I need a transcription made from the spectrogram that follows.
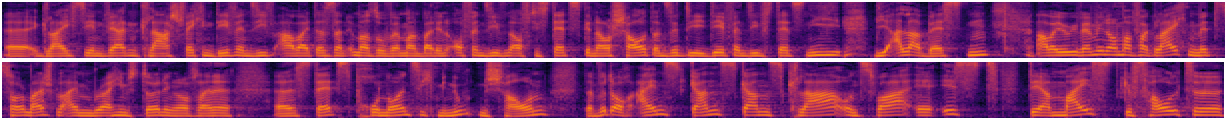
äh, gleich sehen werden. Klar, Schwächen Defensivarbeit, das ist dann immer so, wenn man bei den Offensiven auf die Stats genau schaut, dann sind die Defensivstats nie die allerbesten. Aber Jogi, wenn wir noch mal vergleichen mit zum Beispiel einem Raheem Sterling und auf seine äh, Stats pro 90 Minuten schauen, dann wird auch eins ganz, ganz klar und zwar, er ist der meist gefaulte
